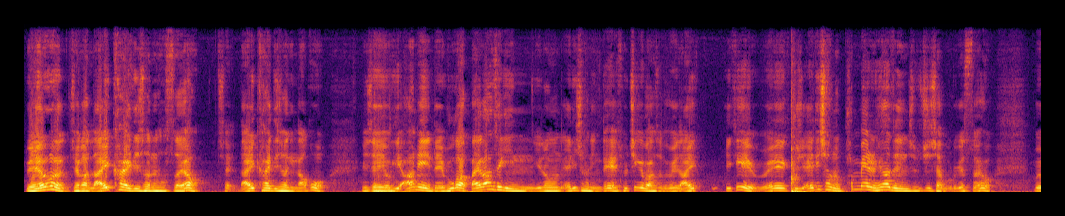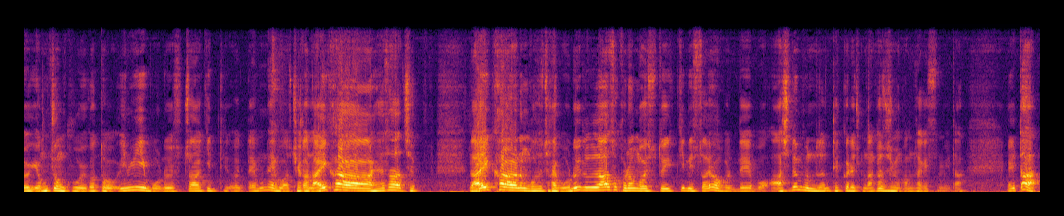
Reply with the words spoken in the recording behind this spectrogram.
외형은 제가 라이카 에디션을 샀어요. 제 라이카 에디션이 나고, 이제 여기 안에 내부가 빨간색인 이런 에디션인데, 솔직히 말해서 왜 라이, 이게 왜 굳이 에디션을 판매를 해야 되는지 솔직히 잘 모르겠어요. 뭐 여기 0.9 이것도 의미 모를 숫자기 때문에 뭐 제가 라이카 회사 제 라이카라는 것을 잘 몰라서 그런 거일 수도 있긴 있어요. 근데 뭐 아시는 분들은 댓글에 좀 남겨주시면 감사하겠습니다. 일단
